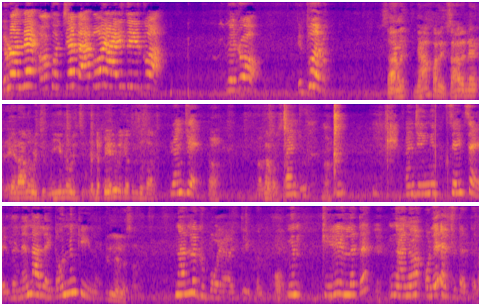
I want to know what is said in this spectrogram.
ഇവിടെ ആ കൊച്ചെ ബാഡ് ബോയ് ആയി തീർക്കുക വരോ ഇപ്പൊ വരും. സാറേ ഞാൻ പറയും സാർ എന്നെ എടാന്ന് വിളിച്ചു നീ എന്ന് വിളിച്ചു. എന്റെ പേര് വിളിക്കാത്തത് സാർ? രഞ്ജു. ആ അങ്ങനെ പറ സാർ. രഞ്ജു. ആ. രഞ്ജു ഇങ്ങനെ സേഫ് എഴുതണേ ഒന്നും കീഴില്ല. ഇല്ല ഇല്ല സാർ. നല്ല പോയായിട്ട് ഓ. ഇങ്ങനെ കീഴില്ലട്ടെ ഞാൻ ഒരു.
